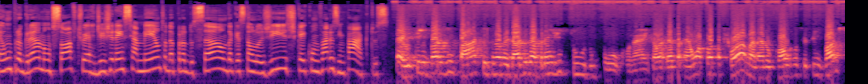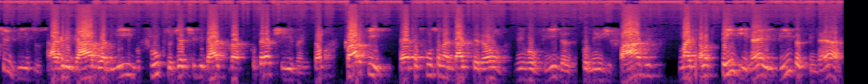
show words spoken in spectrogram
É um programa, um software de gerenciamento da produção, da questão logística e com vários impactos? É, ele tem vários impactos na verdade, ele abrange tudo um pouco, né? Então, essa é uma plataforma né, no qual você tem vários serviços agregados ali, no fluxo de atividades da cooperativa. Então, claro que essas funcionalidades serão desenvolvidas por meio de fases, mas ela tende, né, e visa-se, né,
